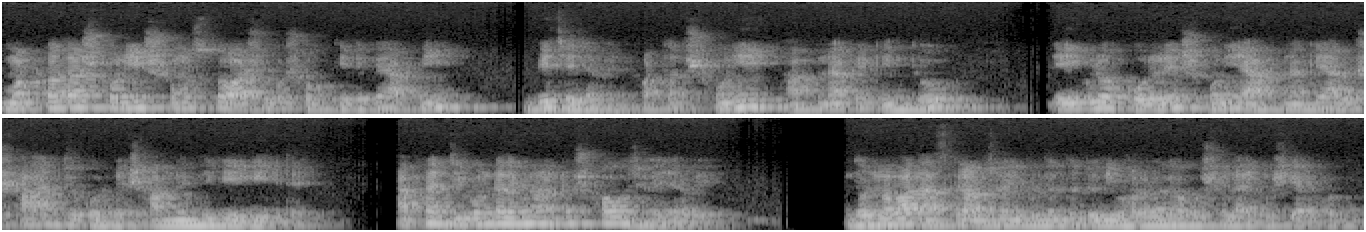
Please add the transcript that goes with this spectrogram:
মোট কথা, শনির সমস্ত অশুভ শক্তি থেকে আপনি বেঁচে যাবেন। অর্থাৎ শনি আপনাকে কিন্তু এইগুলো করলে শনি আপনাকে আরও সাহায্য করবে সামনের দিকে এগিয়ে যেতে। আপনার জীবনটা দেখবেন অনেকটা সহজ হয়ে যাবে। ধন্যবাদ, আজকের আলোচনা এই পর্যন্ত। যদি ভালো লাগে, অবশ্যই লাইক ও শেয়ার করবেন।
